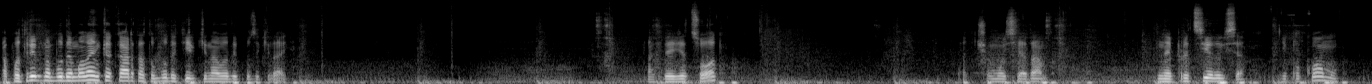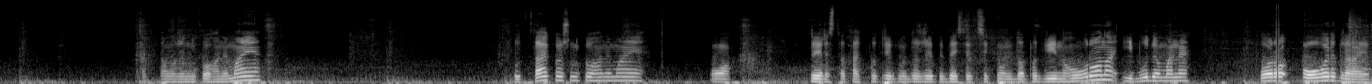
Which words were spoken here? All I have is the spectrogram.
А потрібна буде маленька карта, то буде тільки на велику закидати. Так, 900. Чомусь я там не прицілився ні по кому. Так, там уже нікого немає. Тут також нікого немає. О, 400 так потрібно дожити 10 секунд до подвійного урона і буде в мене скоро овердрайв.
